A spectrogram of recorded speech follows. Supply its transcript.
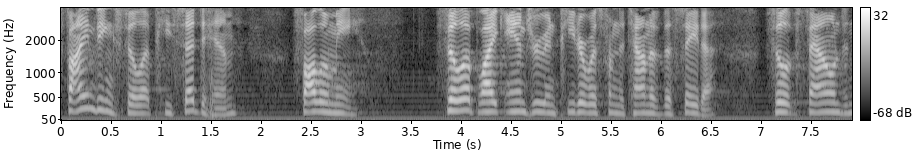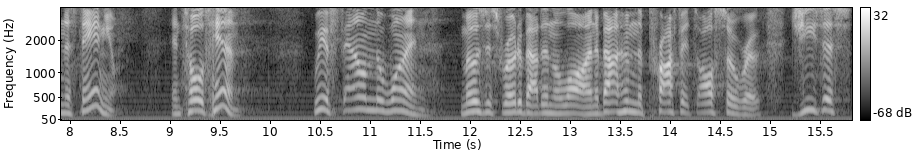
Finding Philip, he said to him, Follow me. Philip, like Andrew and Peter, was from the town of Bethsaida. Philip found Nathanael and told him, We have found the one Moses wrote about in the law and about whom the prophets also wrote, Jesus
